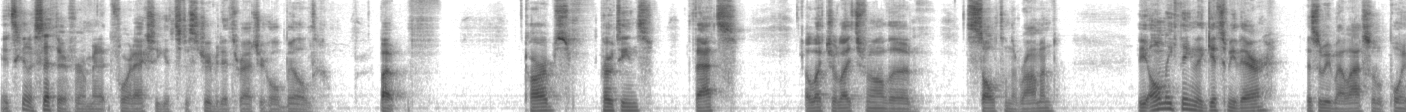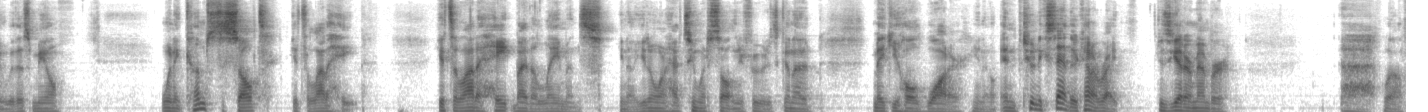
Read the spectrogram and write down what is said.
it's going to sit there for a minute before it actually gets distributed throughout your whole build. But carbs, proteins, fats, electrolytes from all the salt and the ramen. The only thing that gets me there, this will be my last little point with this meal. When it comes to salt, it gets a lot of hate. Gets a lot of hate by the layman's. You know, you don't want to have too much salt in your food. It's gonna make you hold water. You know, and to an extent, they're kind of right because you got to remember. Uh, well,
